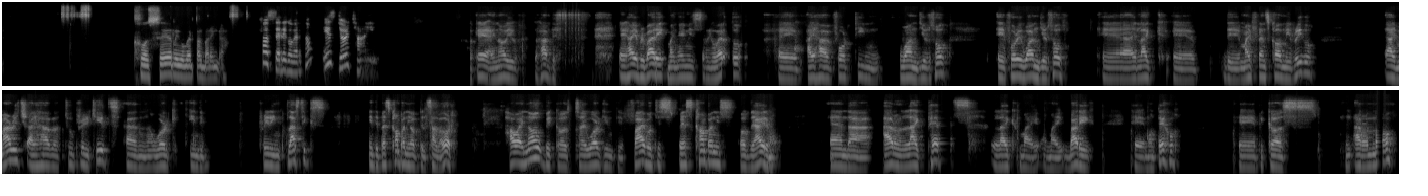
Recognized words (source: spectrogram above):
José Rigoberto Alvarenga. Jose Rigoberto, is your time. Okay, I know you, you have this. Uh, hi, everybody. My name is Rigoberto. Uh, I have 14, one years old, uh, 41 years old. Uh, I like the my friends call me Rigo. I married. I have uh, two pretty kids and work in the printing plastics in the best company of El Salvador. How I know? Because I work in the five of these best companies of the item. And uh, I don't like pets, like my, my buddy uh, Montejo, uh, because I don't know.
